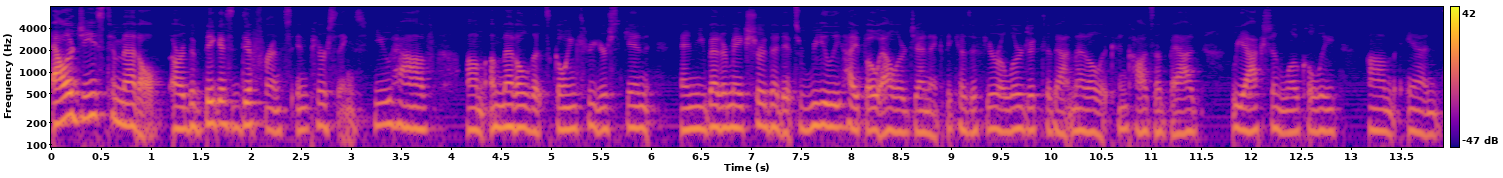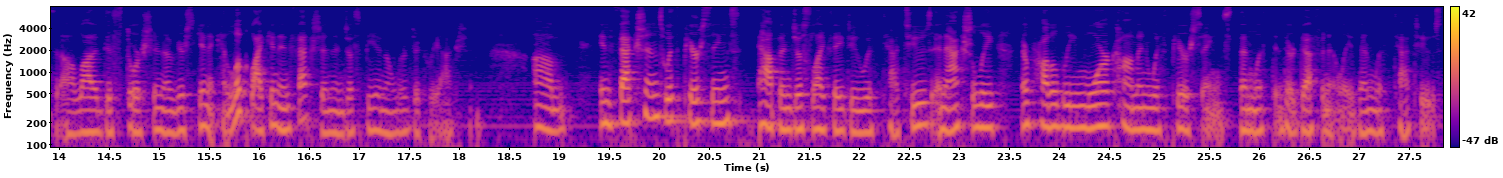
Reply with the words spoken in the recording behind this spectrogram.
allergies to metal are the biggest difference in piercings. You have um, a metal that's going through your skin and you better make sure that it's really hypoallergenic because if you're allergic to that metal, it can cause a bad reaction locally um, and a lot of distortion of your skin. It can look like an infection and just be an allergic reaction. Um, infections with piercings happen just like they do with tattoos, and actually they're probably more common with piercings than with, they're definitely, than with tattoos.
